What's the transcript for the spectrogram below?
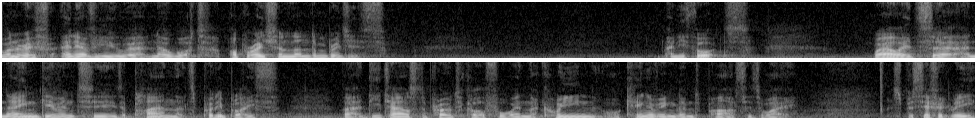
wonder if any of you uh, know what Operation London Bridge is. Any thoughts? Well, it's uh, a name given to the plan that's put in place that details the protocol for when the Queen or King of England passes away. Specifically,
